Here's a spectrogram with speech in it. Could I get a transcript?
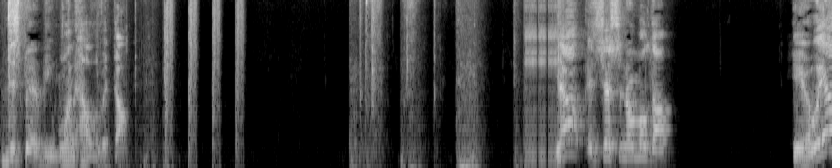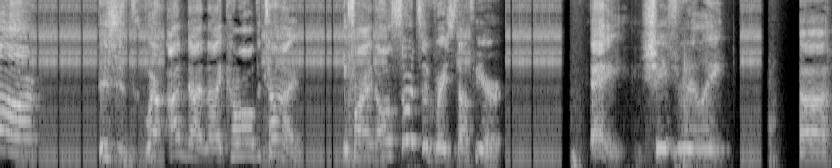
This better be one hell of a dump. Nope, it's just a normal dump. Here we are! This is where Undyne and I come all the time. You find all sorts of great stuff here. Hey, she's really, uh,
